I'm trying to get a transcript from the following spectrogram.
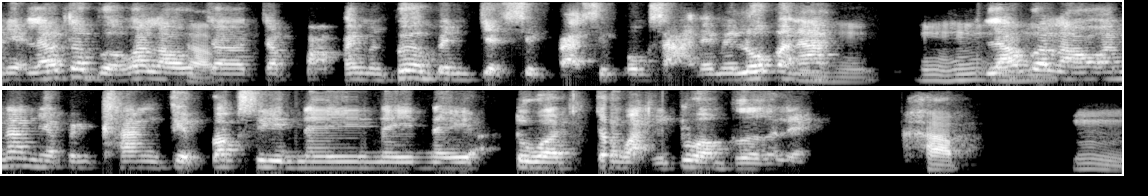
เนี่ยแล้วถ้าเผื่อว่าเราจะจะปรับให้มันเพิ่มเป็นเจ็ดสิบแปดสิบองศาได้ไหมลบอะนะอืมอืมอืมแล้วก็เราอันนั้นเนี่ยเป็นคลังเก็บวัคซีนในในในตัวจังหวัดหรือตัวอำเภอเลย ครับ อืม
